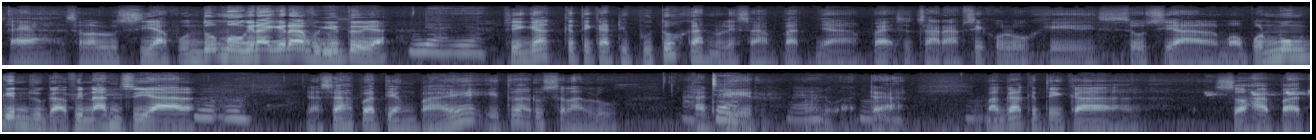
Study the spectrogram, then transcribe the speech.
Saya selalu siap untukmu kira-kira begitu ya. Iya, iya. Sehingga ketika dibutuhkan oleh sahabatnya, baik secara psikologis, sosial, maupun mungkin juga finansial, nah sahabat yang baik itu harus selalu Ada, hadir, ya. selalu ada. Maka ketika sahabat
